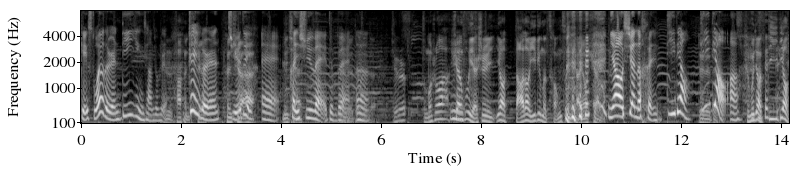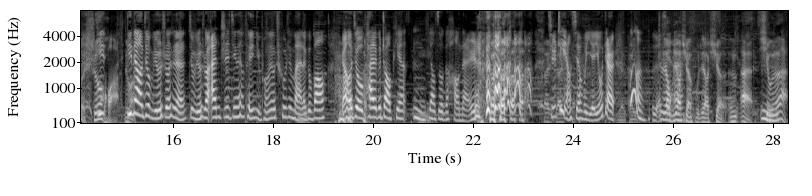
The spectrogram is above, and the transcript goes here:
给所有的人第一印象就是这个人绝对哎很虚伪，对不对？对嗯，对，其实怎么说啊，嗯炫富也是要达到一定的层次你才要炫的。你要炫的很低调，低对对对调啊。什么叫低调的奢华？低。调就比如说是，就比如说安之今天陪女朋友出去买了个包，然后就拍了个照片，嗯，要做个好男人。其实这样炫富也有点嗯，恶心。这叫不叫哎炫富？这叫炫恩爱、秀恩爱。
